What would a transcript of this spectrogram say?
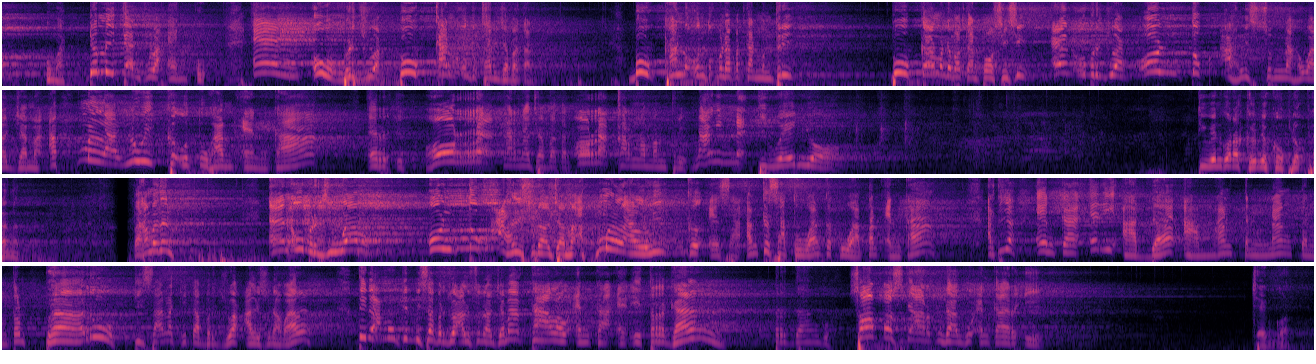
Umar demikian pula NU NU berjuang bukan untuk cari jabatan. Bukan untuk mendapatkan menteri. Bukan mendapatkan posisi. NU berjuang untuk ahli sunnah wal jamaah melalui keutuhan NKRI ora karena jabatan ora karena menteri. Nangin nek diwenyo diwen kok ora goblok banget. Paham betul NU berjuang untuk ahli sunnah jamaah melalui keesaan, kesatuan, kekuatan NK. Artinya NKRI ada aman, tenang, tentrem. Baru di sana kita berjuang ahli sunnah wal. Tidak mungkin bisa berjuang ahli sunnah jamaah kalau NKRI terganggu. Terganggu. Sopo sekarang mengganggu NKRI? Jenggot.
